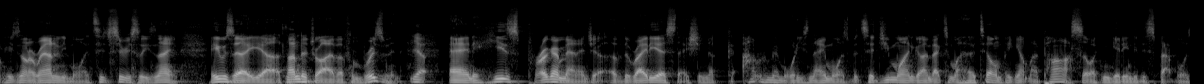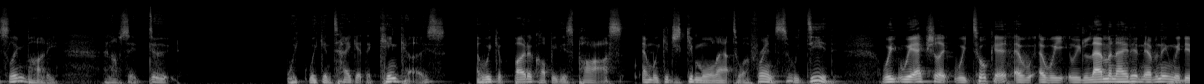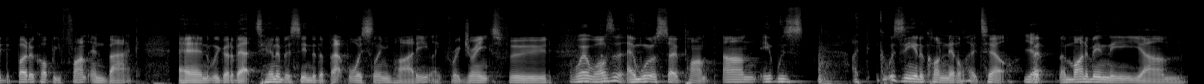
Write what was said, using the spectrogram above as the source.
He's not around anymore. It's seriously his name. He was a uh, thunder driver from Brisbane. Yep. And his program manager of the radio station, I can't remember what his name was, but said, Do you mind going back to my hotel and picking up my pass so I can get into this Fatboy Slim party? And I've said, Dude, we, we can take it to Kinko's and we could photocopy this pass and we could just give them all out to our friends. So we did. We, we actually we took it and we, we laminated and everything. We did the photocopy front and back, and we got about ten of us into the Fatboy Slim party, like free drinks, food. Where was it? And we were so pumped. Um, it was, I think it was the Intercontinental Hotel. Yeah. but it might have been the. Um,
